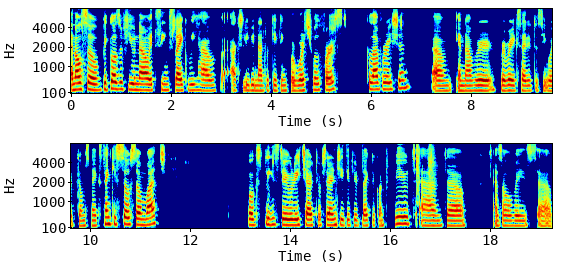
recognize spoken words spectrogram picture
And also because of you now, it seems like we have actually been advocating for virtual first collaboration. Um, and now we're, we're very excited to see what comes next. Thank you so, so much. Folks, please do reach out to Saranjeet if you'd like to contribute. And uh, as always, uh,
